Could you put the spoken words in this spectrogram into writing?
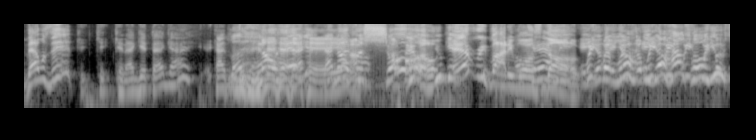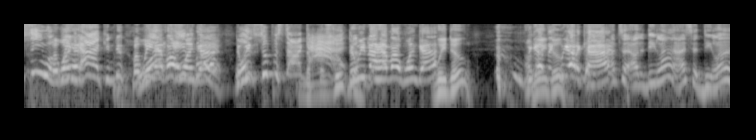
that was it. Can, can I get that guy? I'd love to. No, that. hell yeah. No, for I'm- sure. I'm you get- Everybody wants Okay, I mean, dog. in We- your, but in your, we- in your we- household, we- you've but- seen what one have- guy can do. but we one have our A one guy. player, Do one we- superstar guy. Do we not have our one guy? We do. We got, the, we got a guy. I'm saying on the D line. I said D line.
